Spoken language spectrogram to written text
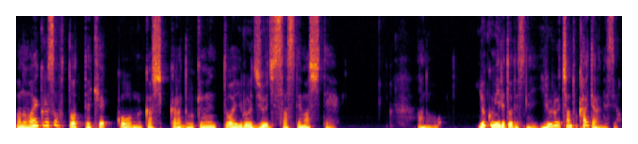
あの、マイクロソフトって結構昔からドキュメントはいろいろ充実させてまして、あの、よく見るとですね、いろいろちゃんと書いてあるんですよ。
